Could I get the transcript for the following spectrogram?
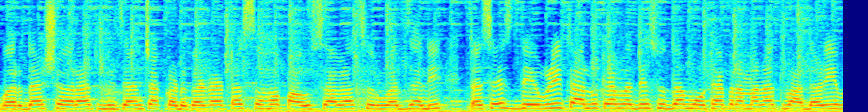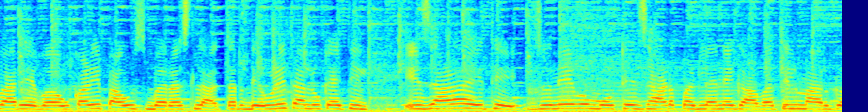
वर्धा शहरात विजांच्या कडकडाटासह पावसाला सुरुवात झाली. तसेच देवळी तालुक्यामध्ये सुद्धा मोठ्या प्रमाणात वादळी वारे व अवकाळी पाऊस बरसला तर देवळी तालुक्यातील इजाळा येथे जुने व मोठे झाड पडल्याने गावातील मार्ग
